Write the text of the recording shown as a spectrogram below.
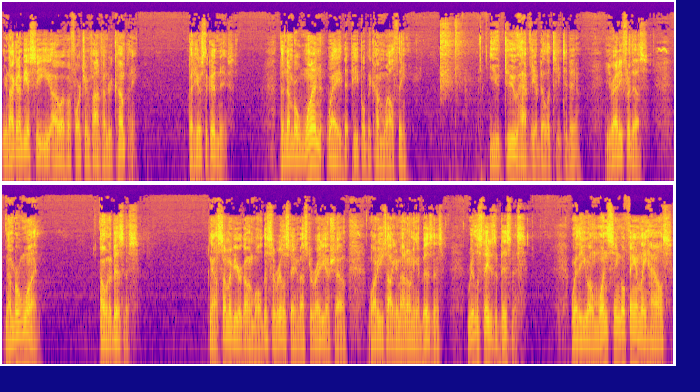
You're not going to be a CEO of a Fortune 500 company. But here's the good news the number one way that people become wealthy, you do have the ability to do. You ready for this? Number one, own a business. Now, some of you are going, well, this is a real estate investor radio show. What are you talking about owning a business? Real estate is a business. Whether you own one single family house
